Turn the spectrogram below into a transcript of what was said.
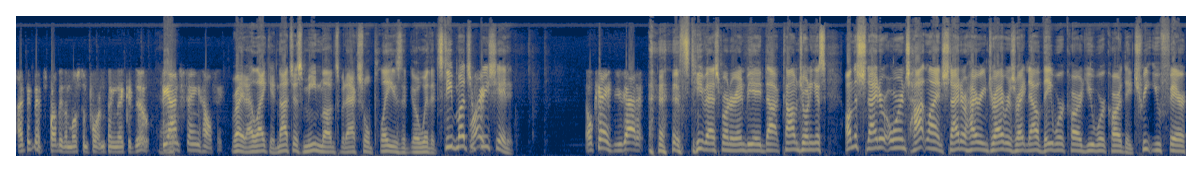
I think that's probably the most important thing they could do beyond staying healthy. Right, I like it. Not just mean mugs, but actual plays that go with it. Steve, much right. appreciated. Okay, you got it. Steve Aschburner, NBA.com, joining us on the Schneider Orange Hotline. Schneider hiring drivers right now. They work hard, you work hard, they treat you fair.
